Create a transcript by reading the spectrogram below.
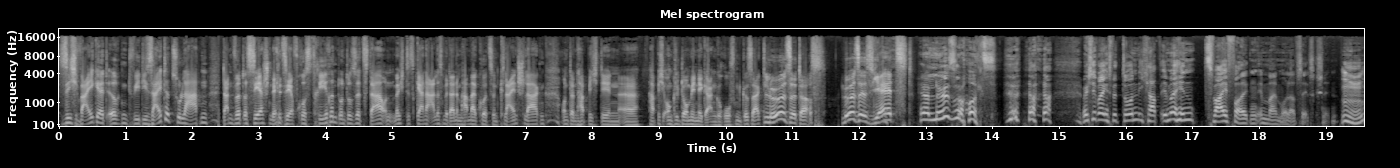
sich weigert irgendwie die Seite zu laden, dann wird es sehr schnell sehr frustrierend und du sitzt da und möchtest gerne alles mit einem Hammer kurz und klein schlagen und dann habe ich den, äh, habe ich Onkel Dominik angerufen und gesagt, löse das. Löse es jetzt! Ja, löse uns! möchte übrigens betonen, ich habe immerhin zwei Folgen in meinem Urlaub selbst geschnitten. Mhm.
